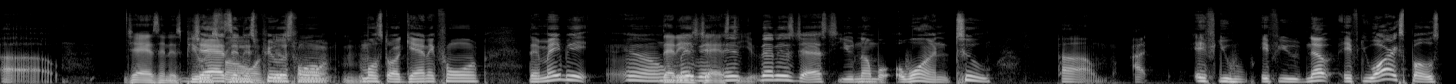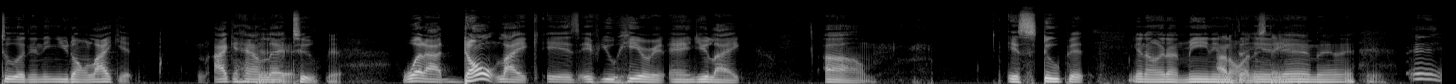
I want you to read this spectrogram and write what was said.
uh, Jazz in its purest jazz form. in its purest form, Mhm. most organic form, then maybe you know That is jazz to you. That is jazz to you. Number one, two. Um, I, if you if you never if you are exposed to it and then you don't like it, I can handle Yeah, that yeah, too. Yeah. What I don't like is if you hear it and you like, um, it's stupid. You know, it doesn't mean anything. I don't understand Yeah, man. Eh,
